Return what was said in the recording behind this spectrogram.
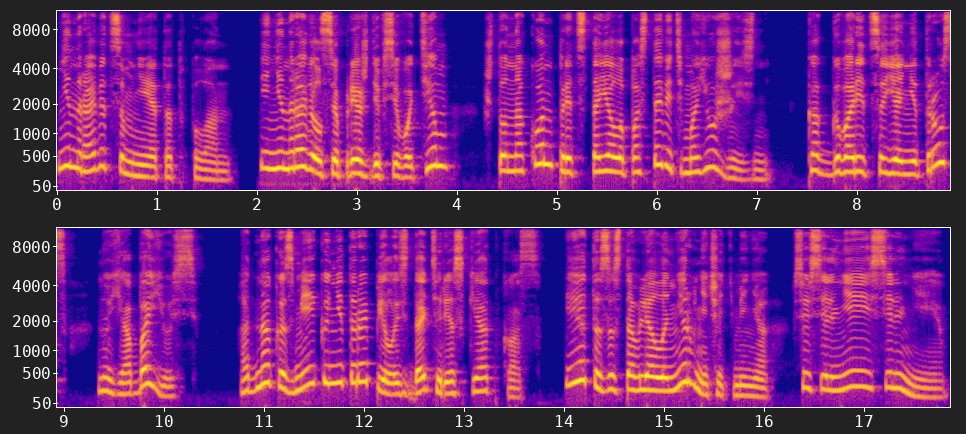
Не нравится мне этот план. И не нравился прежде всего тем, что на кон предстояло поставить мою жизнь. Как говорится, я не трус, но я боюсь. Однако змейка не торопилась дать резкий отказ. И это заставляло нервничать меня все сильнее и сильнее.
